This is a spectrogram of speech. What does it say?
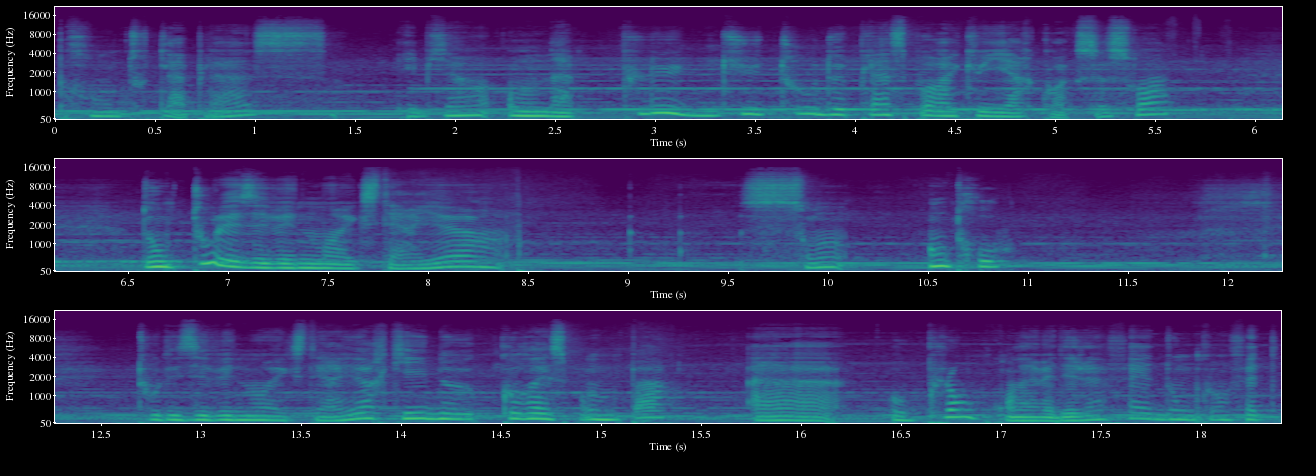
prend toute la place, eh bien, on n'a plus du tout de place pour accueillir quoi que ce soit. Donc tous les événements extérieurs sont en trop. Tous les événements extérieurs qui ne correspondent pas au plan qu'on avait déjà fait. Donc en fait,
